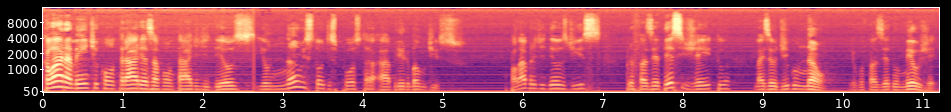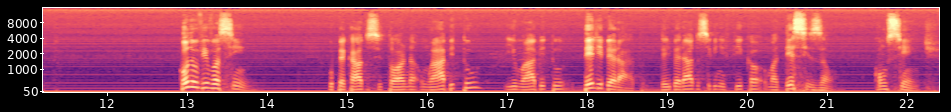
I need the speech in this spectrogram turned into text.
claramente contrárias à vontade de Deus e eu não estou disposto a abrir mão disso. A palavra de Deus diz para fazer desse jeito, mas eu digo não, eu vou fazer do meu jeito. Quando eu vivo assim, o pecado se torna um hábito e um hábito deliberado. Deliberado significa uma decisão consciente.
